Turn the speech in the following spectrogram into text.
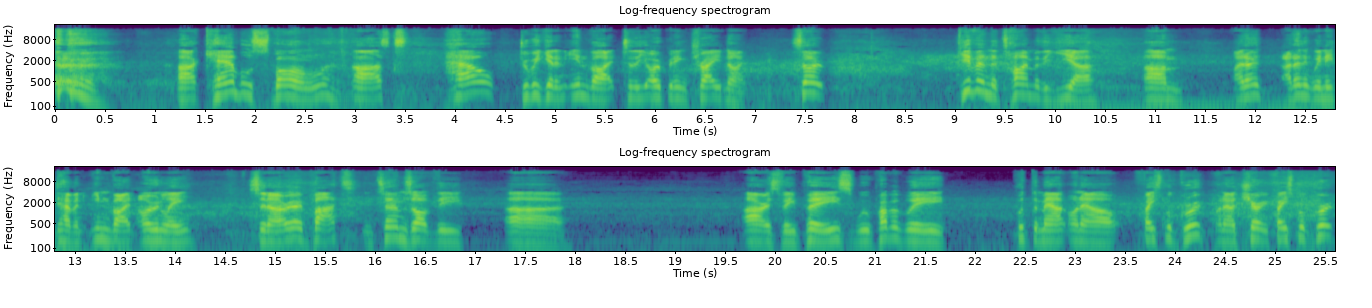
uh, Campbell Spong asks, "How do we get an invite to the opening trade night?" So, given the time of the year, um, I don't I don't think we need to have an invite only scenario, but in terms of the uh, RSVPs, we'll probably put them out on our Facebook group, on our Cherry Facebook group,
